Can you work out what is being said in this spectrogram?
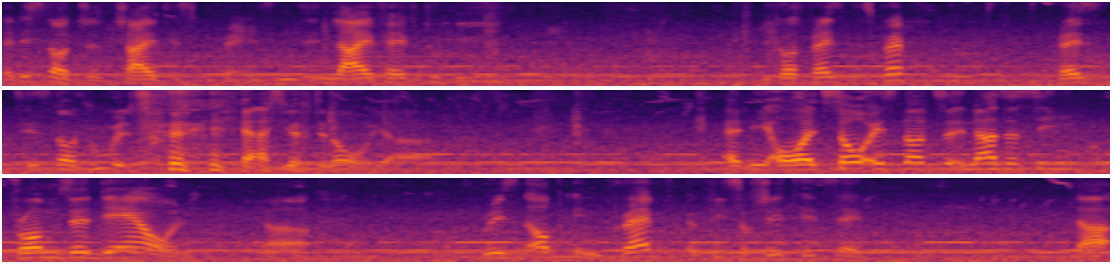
That is not the child is present in life have to be because present is prep. Present is not ruled. yeah, you have to know. Yeah. And also is not another thing from the down. Yeah. Risen up in crap, a piece of shit is that. Yeah.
